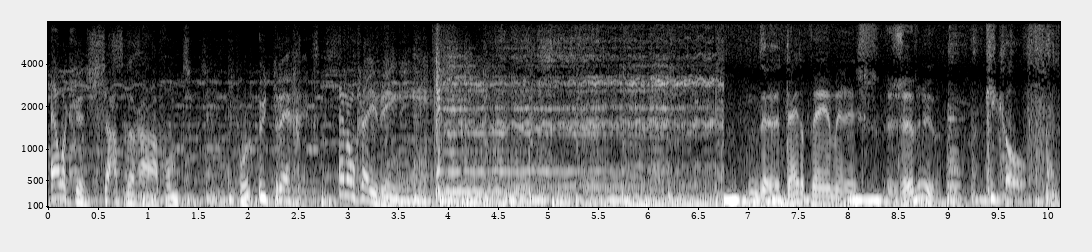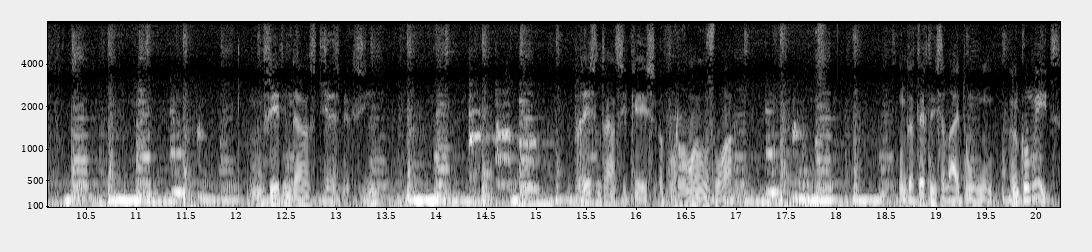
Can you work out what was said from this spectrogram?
Elke zaterdagavond voor Utrecht en omgeving. De tijd op WMR is 7 uur. Kiko. Een 14-daags jazzmagazine. Presentatie-case François. Und der technische Leitung een komiet.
